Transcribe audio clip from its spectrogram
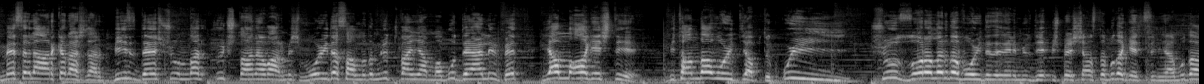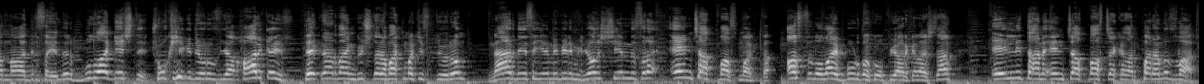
Mesela arkadaşlar bizde şundan 3 tane varmış. Void'e salladım. Lütfen yanma. Bu değerli bir pet. Yanma A geçti. Bir tane daha Void yaptık. Uy. Şu Zora'ları da Void'e deneyelim %75 şansla. Bu da geçsin ya. Bu da nadir sayılır. Bu da geçti. Çok iyi gidiyoruz ya. Harikayız. Tekrardan güçlere bakmak istiyorum. Neredeyse 21 milyon. Şimdi sıra enchant basmakta. Asıl olay burada kopuyor arkadaşlar. 50 tane enchant basacak kadar paramız var.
